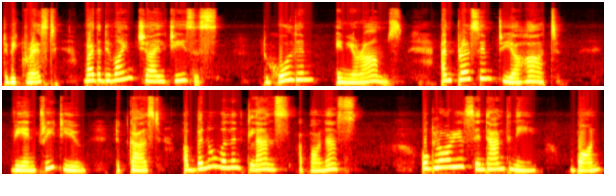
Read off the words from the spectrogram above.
to be caressed by the divine child Jesus, to hold him in your arms and press him to your heart, we entreat you to cast a benevolent glance upon us. O glorious Saint Anthony, born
